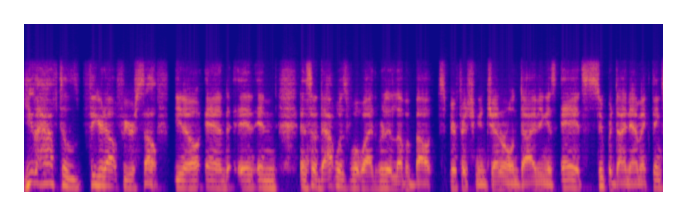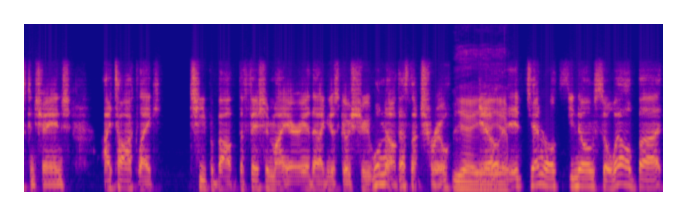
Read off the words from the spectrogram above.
you have to figure it out for yourself you know and and and, and so that was what, i really love about spearfishing in general and diving is a it's super dynamic things can change i talk like cheap about the fish in my area that i can just go shoot well no that's not true yeah, yeah you know yeah. in general you know them so well but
